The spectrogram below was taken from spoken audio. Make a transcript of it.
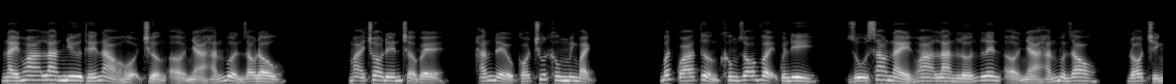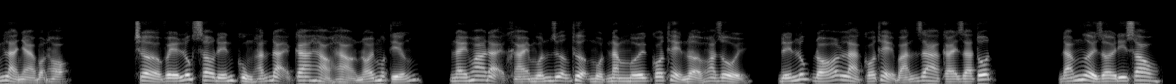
này hoa lan như thế nào hội trưởng ở nhà hắn vườn rau đâu. Mãi cho đến trở về, hắn đều có chút không minh bạch. Bất quá tưởng không rõ vậy quên đi, dù sao này hoa lan lớn lên ở nhà hắn vườn rau, đó chính là nhà bọn họ. Trở về lúc sau đến cùng hắn đại ca hảo hảo nói một tiếng, này hoa đại khái muốn dưỡng thượng một năm mới có thể nở hoa rồi, đến lúc đó là có thể bán ra cái giá tốt. Đám người rời đi sau,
